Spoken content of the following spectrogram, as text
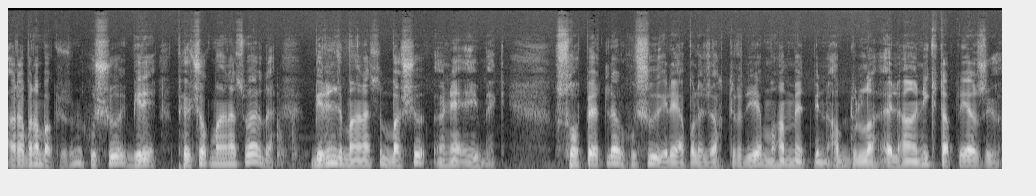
arabına bakıyorsunuz. Huşu biri pek çok manası var da birinci manası başı öne eğmek. Sohbetler huşu ile yapılacaktır diye Muhammed bin Abdullah Elhani kitapta yazıyor.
